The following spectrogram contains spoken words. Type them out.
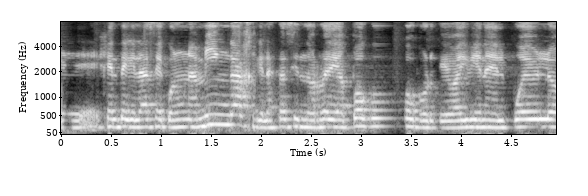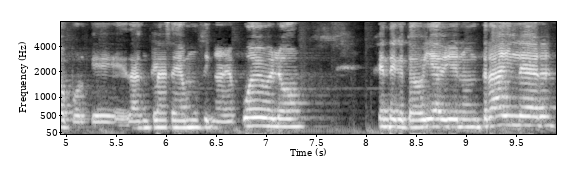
Eh, gente que la hace con una minga, que la está haciendo re de a poco porque va y viene del pueblo, porque dan clases de música en el pueblo, gente que todavía vive en un tráiler,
